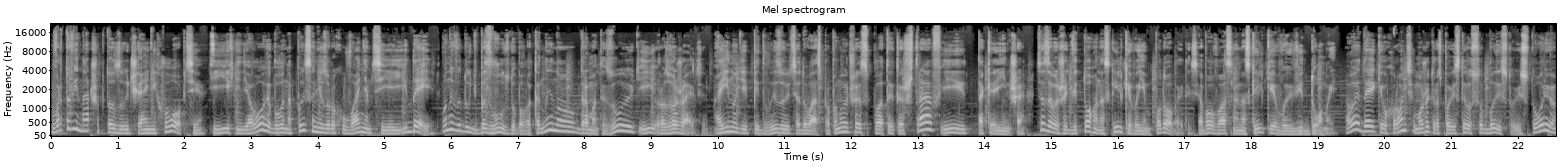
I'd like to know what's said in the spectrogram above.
Вартові, начебто, звичайні хлопці, і їхні діалоги були написані з урахуванням цієї ідеї. Вони ведуть безглузду балаканину, драматизують і розважаються, а іноді підвизуються до вас, пропонуючи сплатити штраф і таке інше. Це залежить від того, наскільки ви їм подобаєтесь, або власне наскільки ви відомий. Але деякі охоронці можуть розповісти особисту історію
